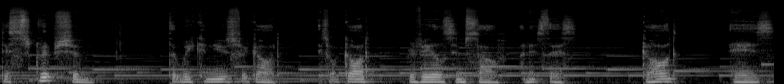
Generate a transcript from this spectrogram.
description that we can use for God is what God reveals Himself, and it's this God is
